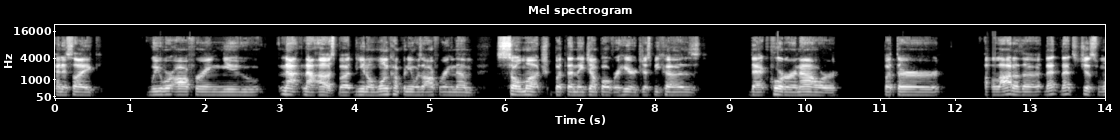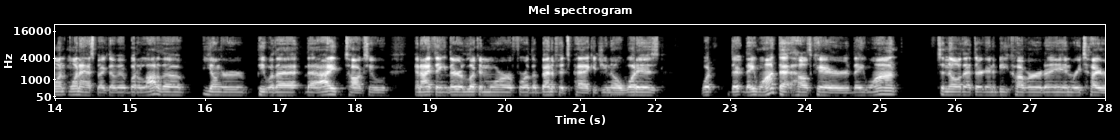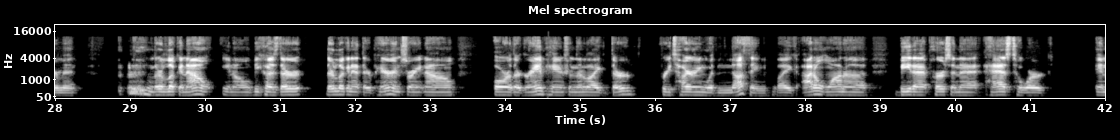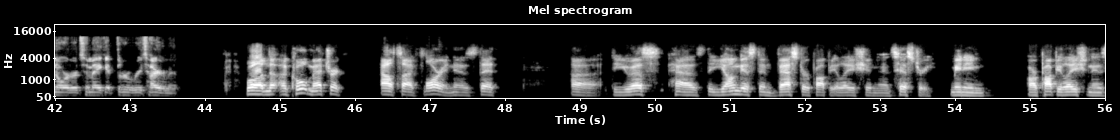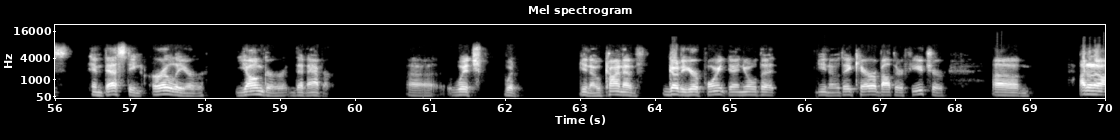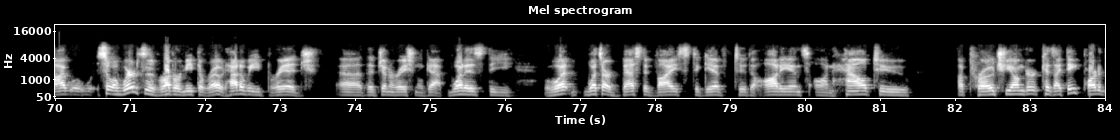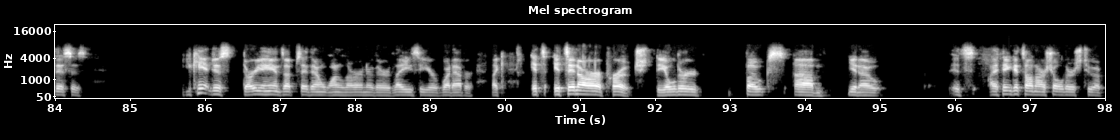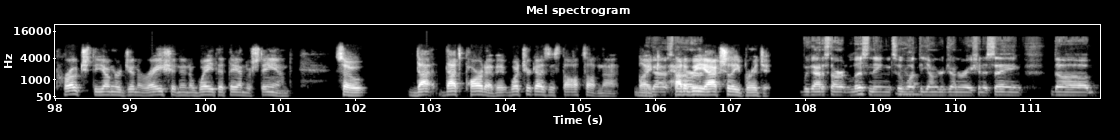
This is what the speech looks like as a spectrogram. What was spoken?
And it's like we were offering you not not us, but you know, one company was offering them so much, but then they jump over here just because that quarter an hour, but they're a lot of the that that's just one one aspect of it, but a lot of the younger people that that I talk to and I think they're looking more for the benefits package, you know, what is what they want that health care. They want to know that they're going to be covered in retirement. they're looking out, you know, because they're they're looking at their parents right now or their grandparents and they're like they're retiring with nothing. Like I don't want to be that person that has to work in order to make it through retirement. Well, a cool metric outside flooring is that uh, the U.S. has the youngest investor population in its history, meaning our population is investing earlier, younger than ever, uh, which would, you know, kind of go to your point, Daniel, that you know they care about their future. Um, I don't know. I so where does the rubber meet the road? How do we bridge uh, the generational gap? What is the what what's our best advice to give to the audience on how to approach younger? Because I think part of this is you can't just throw your hands up, say they don't want to learn or they're lazy or whatever. Like it's it's in our approach. The older folks, um, you know, it's I think it's on our shoulders to approach the younger generation in a way that they understand. So that that's part of it. What's your guys' thoughts on that? Like start, how do we actually bridge it? We got to start listening to yeah. what the younger generation is saying. The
